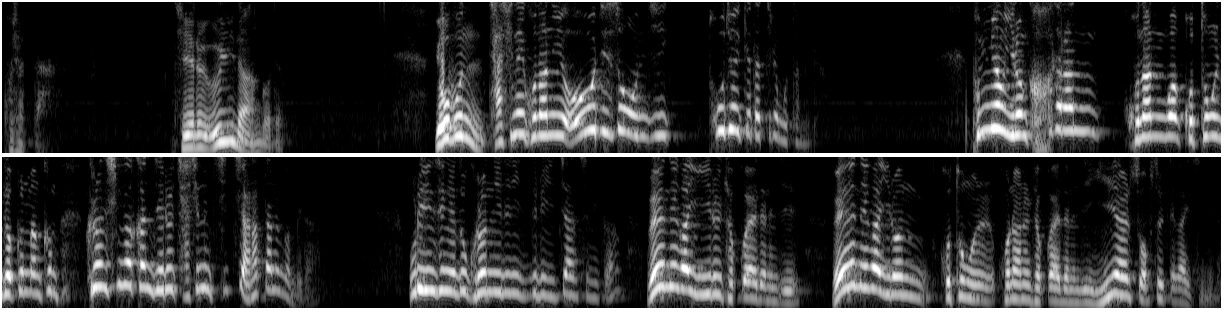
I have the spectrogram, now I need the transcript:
보셨다. 지혜를 의인화한 거죠. 욥은 자신의 고난이 어디서 온지 도저히 깨닫지를 못합니다. 분명 이런 커다란 고난과 고통을 겪을 만큼 그런 심각한 죄를 자신은 짓지 않았다는 겁니다. 우리 인생에도 그런 일들이 있지 않습니까? 왜 내가 이 일을 겪어야 되는지, 왜 내가 이런 고통을 고난을 겪어야 되는지 이해할 수 없을 때가 있습니다.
